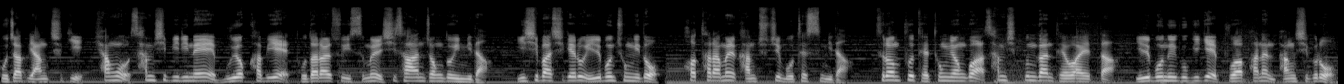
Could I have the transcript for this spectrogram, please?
고작 양측이 향후 30일 이내에 무역 합의에 도달할 수 있음을 시사한 정도입니다. 이시바 시게로 일본 총리도 허탈함을 감추지 못했습니다. 트럼프 대통령과 30분간 대화했다. 일본 의국익에 부합하는 방식으로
